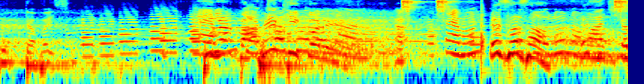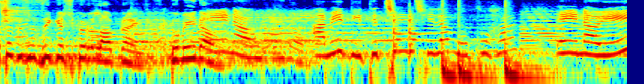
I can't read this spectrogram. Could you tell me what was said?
মুখটা পাইছে। ভাবে কি করে? এমন এ চাচা বলো না এত কিছু জিজ্ঞেস করে লাভ নাই। তুমি নাও। এই নাও। আমি দিতে চেয়েছিলাম উপহার। এই নাও এই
